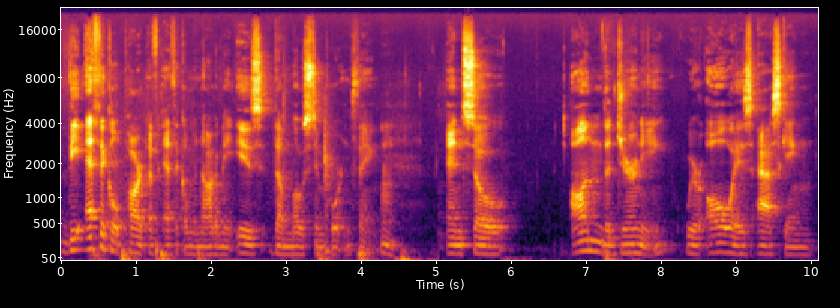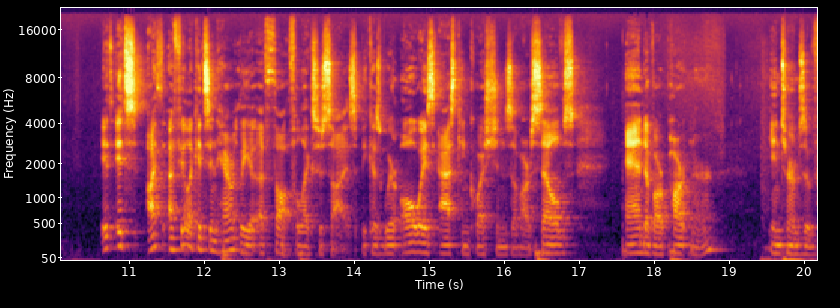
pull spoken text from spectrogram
the ethical part of ethical monogamy is the most important thing. Hmm. And so on the journey, we're always asking. It, it's I, th- I feel like it's inherently a, a thoughtful exercise because we're always asking questions of ourselves and of our partner in terms of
